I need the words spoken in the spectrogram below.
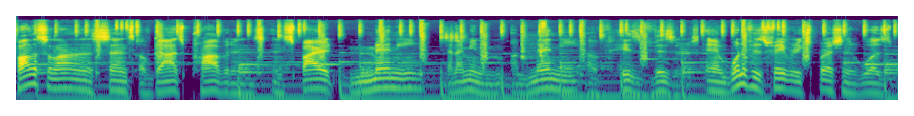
Father Solanus' sense of God's providence inspired many, and I mean a, a many of his visitors. And one of his favorite expressions was,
